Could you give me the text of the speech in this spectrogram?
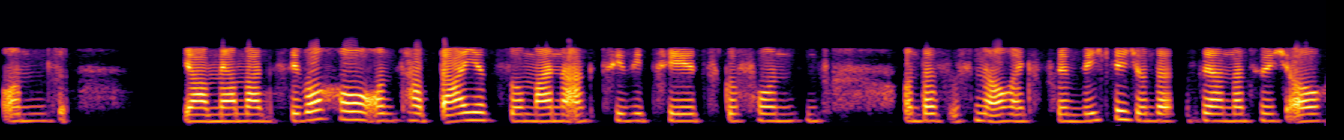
und ja mehrmals die Woche und habe da jetzt so meine Aktivität gefunden und das ist mir auch extrem wichtig und das ist ja natürlich auch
